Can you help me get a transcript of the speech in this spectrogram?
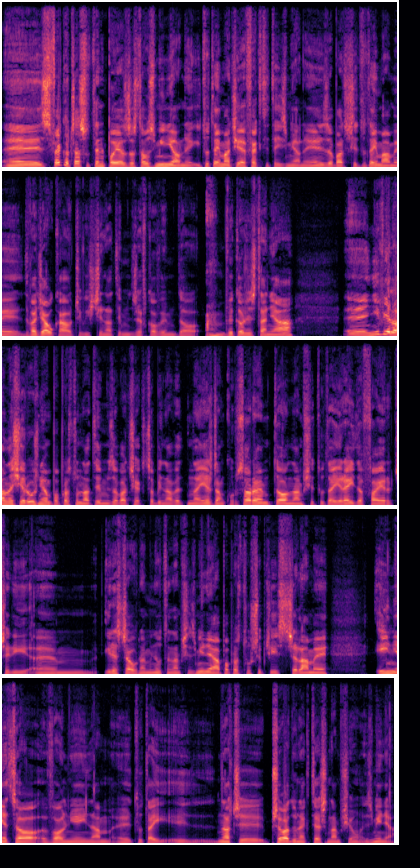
E, swego czasu ten pojazd został zmieniony i tutaj macie efekty tej zmiany. Zobaczcie, tutaj mamy dwa działka oczywiście na tym drzewkowym do wykorzystania. E, niewiele one się różnią, po prostu na tym, zobaczcie, jak sobie nawet najeżdżam kursorem, to nam się tutaj rate of fire, czyli ile strzałów na minutę nam się zmienia, a po prostu szybciej strzelamy i nieco wolniej nam e, tutaj, znaczy przeładunek też nam się zmienia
